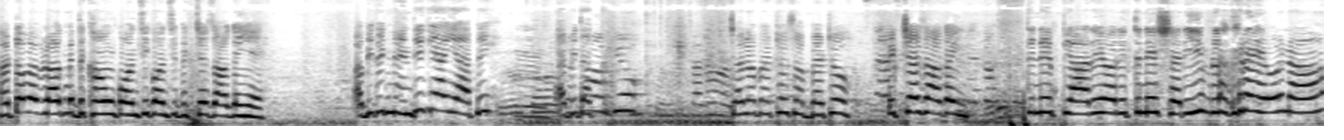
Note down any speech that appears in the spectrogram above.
हटो मैं व्लॉग में दिखाऊँ कौन सी कौन सी पिक्चर्स आ गई हैं. अभी तक मेहंदी की आई हैं आप ही? अभी तक. चलो बैठो सब बैठो. पिक्चर्स आ गई. इतने प्यारे और इतने शरीफ लग रहे हो ना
